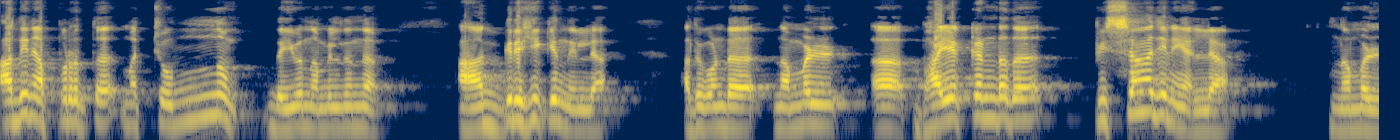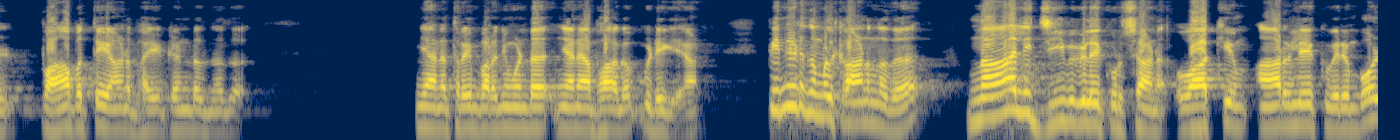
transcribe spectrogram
അതിനപ്പുറത്ത് മറ്റൊന്നും ദൈവം നമ്മിൽ നിന്ന് ആഗ്രഹിക്കുന്നില്ല. അതുകൊണ്ട് നമ്മൾ ഭയക്കേണ്ടത് പിശാചിനെയല്ല. നമ്മൾ പാപത്തെയാണ് ഭയക്കേണ്ടുന്നത്. ഞാൻ അത്രയും പറഞ്ഞുകൊണ്ട് ഞാൻ ആ ഭാഗം വിടുകയാണ്. പിന്നീട് നമ്മൾ കാണുന്നത് നാല് ജീവികളെ കുറിച്ചാണ് വാക്യം ആറിലേക്ക് വരുമ്പോൾ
